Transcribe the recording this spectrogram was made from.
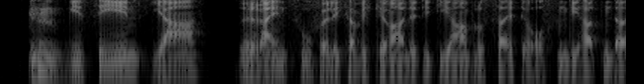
gesehen, ja. Rein zufällig habe ich gerade die Diablo-Seite offen. Die hatten da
